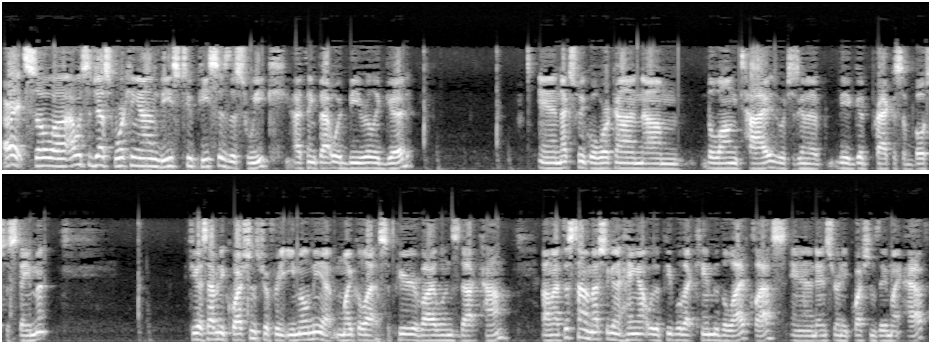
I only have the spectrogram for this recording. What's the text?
All right, so uh, I would suggest working on these two pieces this week. I think that would be really good and next week we'll work on um, the long ties, which is going to be a good practice of bow sustainment. If you guys have any questions, feel free to email me at michael at superiorviolins.com. Um, at this time, I'm actually going to hang out with the people that came to the live class and answer any questions they might have.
